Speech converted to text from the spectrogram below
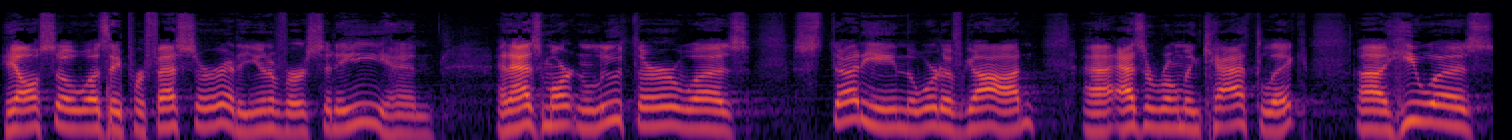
He also was a professor at a university, and, and as Martin Luther was studying the Word of God uh, as a Roman Catholic, uh, he was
